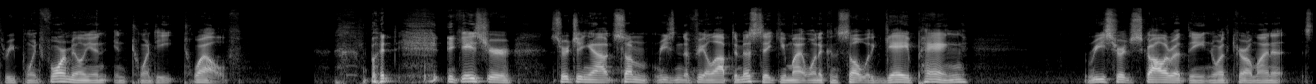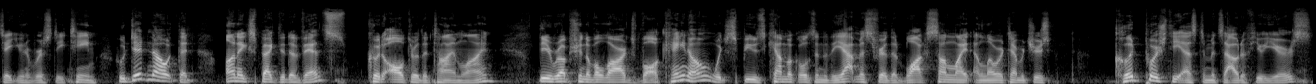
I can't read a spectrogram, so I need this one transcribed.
3.4 million in 2012. but in case you're searching out some reason to feel optimistic, you might want to consult with Ge Peng, research scholar at the North Carolina State University team, who did note that unexpected events could alter the timeline. The eruption of a large volcano, which spews chemicals into the atmosphere that block sunlight and lower temperatures, could push the estimates out a few years.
